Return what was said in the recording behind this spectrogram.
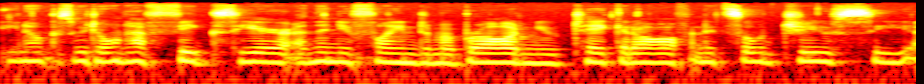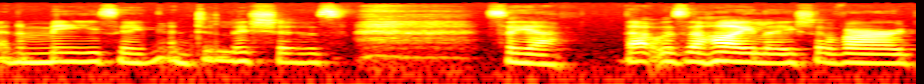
you know, because we don't have figs here, and then you find them abroad and you take it off, and it's so juicy and amazing and delicious. So, yeah, that was the highlight of our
